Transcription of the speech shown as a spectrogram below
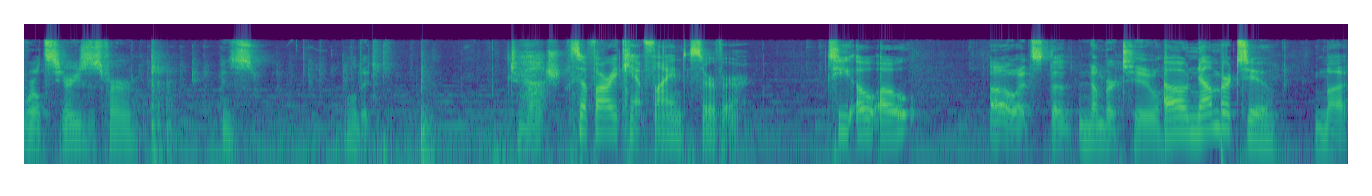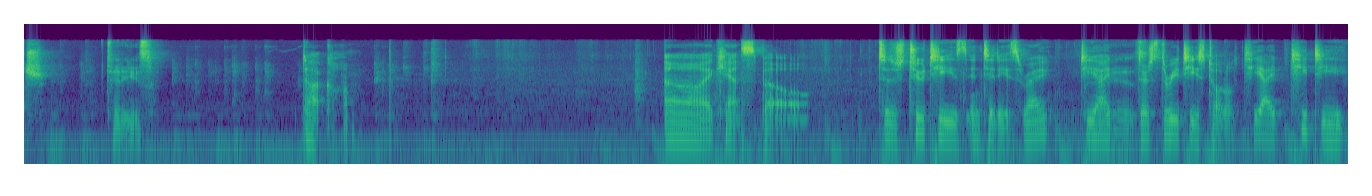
World Series is for is a little bit too much. Safari can't find server. T O O. Oh, it's the number two. Oh, number two. Much titties. dot com. Uh, I can't spell. So there's two T's in titties, right? T I. There's three T's total. T I T T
